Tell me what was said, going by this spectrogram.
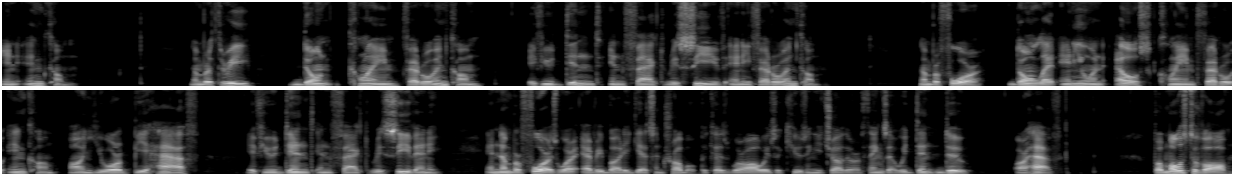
in income. Number three, don't claim federal income if you didn't, in fact, receive any federal income. Number four, don't let anyone else claim federal income on your behalf if you didn't, in fact, receive any. And number four is where everybody gets in trouble because we're always accusing each other of things that we didn't do or have. But most of all,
